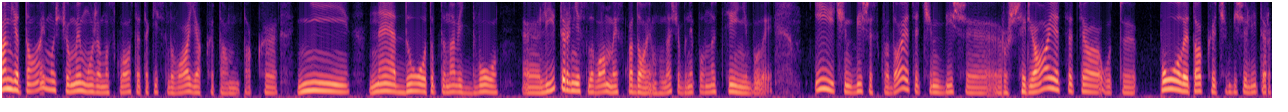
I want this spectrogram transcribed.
Пам'ятаємо, що ми можемо скласти такі слова, як там так е, ні, не, до, тобто навіть дволітерні слова ми складаємо, головне, щоб вони повноцінні були. І чим більше складається, чим більше розширяється ця от е, поле, так чим більше літер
